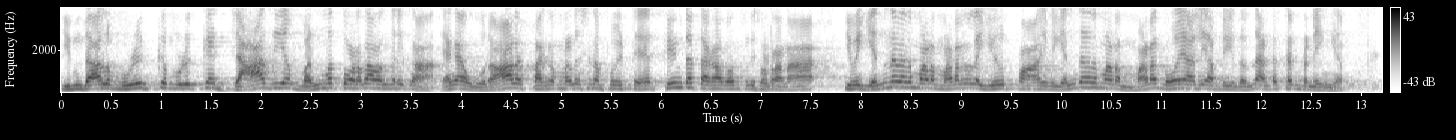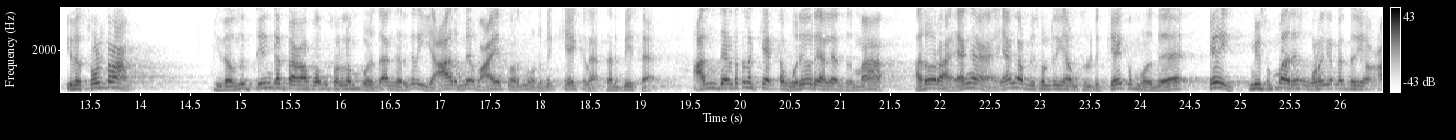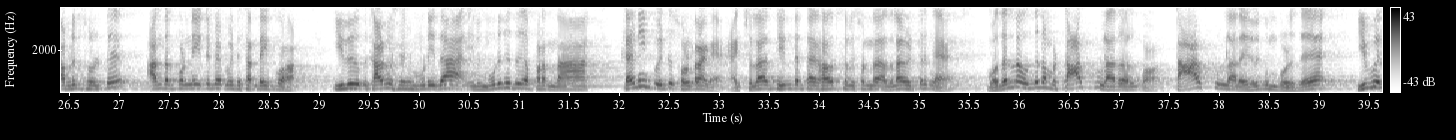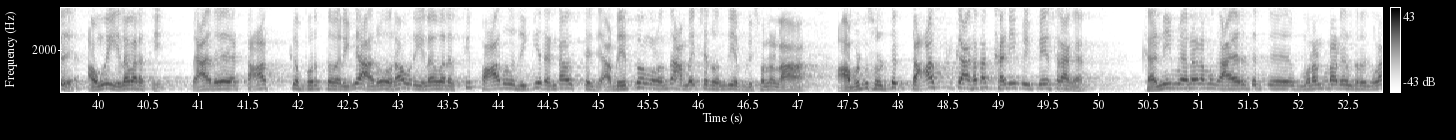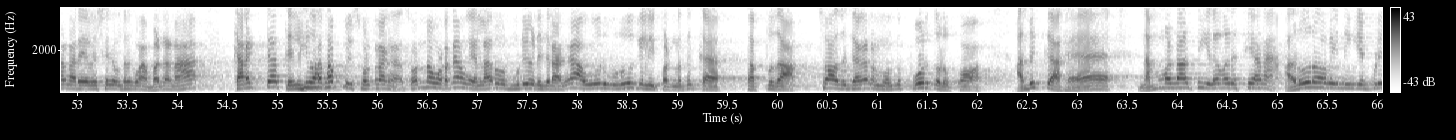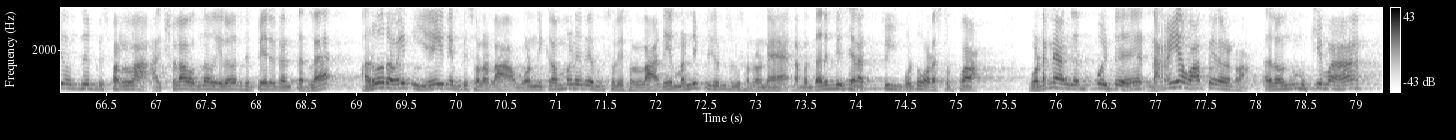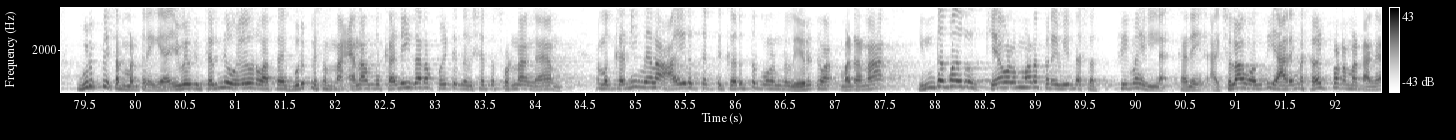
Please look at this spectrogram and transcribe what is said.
இந்த ஆள் முழுக்க முழுக்க ஜாதிய வன்மத்தோட தான் வந்திருக்கான். ஏங்க ஒரு ஆளை சக மனுஷனை போயிட்டு தீண்டத்தகாதோன்னு சொல்லி சொல்றானா? இவன் என்ன விதமான மனநிலை இருப்பான்? இவன் எந்த விதமான மன நோயாளி அப்படிங்கிறத வந்து அண்டர்ஸ்டாண்ட் பண்ணிங்க. இதை சொல்றான். இதை வந்து தீண்டத்தகாதோன்னு சொல்லும் பொழுது அங்கே இருக்கிற யாருமே வாயை திறந்து ஒன்றுமே கேட்கல தர்பீஸை அந்த இடத்துல கேட்ட ஒரே ஒரு ஆள் யார் தெரியுமா? அரோரா ஏங்க ஏங்க அப்படி சொல்கிறீங்க அப்படின்னு சொல்லிட்டு கேட்கும்பொழுது ஏய் நீ சும்மாரு உனக்கு என்ன தெரியும்? அப்படின்னு சொல்லிட்டு அந்த பொண்ணிட்டுமே போயிட்டு சண்டைக்கு போகிறான் இது கான்வர்சேஷன் முடியுதா? இது முடிஞ்சதுக்கு அப்புறம் தான் கனி போயிட்டு சொல்கிறாங்க ஆக்சுவலாக தீண்டத்தகாவர் சொல்லி சொன்ன அதெல்லாம் விட்டுருங்க. முதல்ல வந்து நம்ம டாஸ்க் உள்ளார இருக்கோம். டாஸ்க் உள்ளார இருக்கும் பொழுது இவர் அவங்க இளவரசி. யார்? டாஸ்க்கை பொறுத்த வரைக்கும் அரோரா ஒரு இளவரசி பார்வதிக்கு ரெண்டாவது ஸ்டேஜ் அப்படி இருக்கவங்க வந்து அமைச்சர் வந்து எப்படி சொல்லலாம்? அப்படின்னு சொல்லிட்டு டாஸ்க்குக்காக தான் கனி போய் பேசுகிறாங்க கனி மேலே நமக்கு ஆயிரத்தெட்டு முரண்பாடுகள் இருக்கலாம் நிறைய விஷயங்கள் இருக்கலாம். பட் ஆனால் கரெக்டாக தெளிவாக தான் போய் சொல்கிறாங்க சொன்ன உடனே அவங்க எல்லாரும் ஒரு முடிவு எடுக்கிறாங்க. அவர் உருவகேலி பண்ணது க தப்பு தான் ஸோ அதுக்காக நம்ம வந்து போர் தொடுப்போம். அதுக்காக நம்ம நாட்டு இளவரசியான அரோராவை நீங்கள் எப்படி வந்து இப்படி பண்ணலாம் ஆக்சுவலாக வந்து அவங்க இளவரசி பேர் என்னன்னு தெரில அரோராவை நீ ஏன்னு எப்படி சொல்லலாம்? உன் நீ கம்மனு எப்படி சொல்லி சொல்லலாம்? நீ மன்னிப்புன்னு சொல்லி சொன்னோடனே நம்ம தர்பீஸ் எல்லாத்தையும் தூக்கி போட்டு உடச்சிட்டு போகிறான் உடனே அங்கே போயிட்டு நிறைய வார்த்தைகளை விடுறான். அதில் வந்து முக்கியமாக குருப்பிசம் பண்ணுறீங்க இவருக்கு தெரிஞ்ச ஒரே ஒரு வார்த்தை குருப்பிசம் தான். ஏன்னா வந்து கனி தானே போயிட்டு இந்த விஷயத்த சொன்னாங்க. நம்ம கனி மேலே ஆயிரத்தெட்டு கருத்து முரண்கள் இருக்கலாம். பட் ஆனால் இந்த மாதிரி ஒரு கேவலமான பிறவின்ற சத்தியமாக இல்லை கனி. ஆக்சுவலாக வந்து யாரையுமே ஹர்ட் பண்ண மாட்டாங்க.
